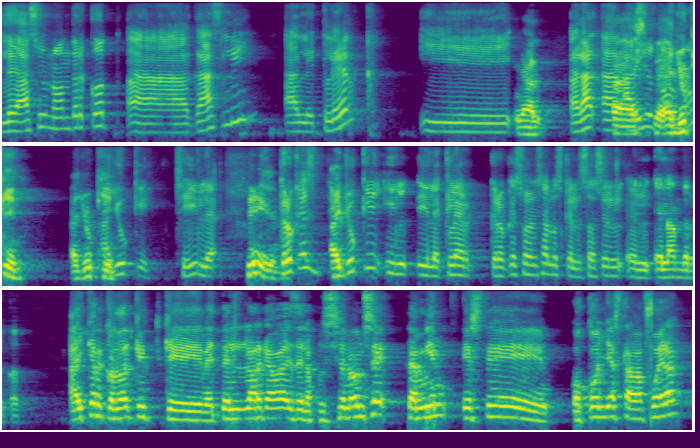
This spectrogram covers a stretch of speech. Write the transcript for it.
le hace un undercut a Gasly, a Leclerc y a, este, Yuki. A Yuki. A Yuki. Sí, creo que es a Yuki y, Leclerc. Creo que son esos a los que les hace el, el, undercut. Hay que recordar que, que Betel largaba desde la posición 11. También este Ocon ya estaba fuera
